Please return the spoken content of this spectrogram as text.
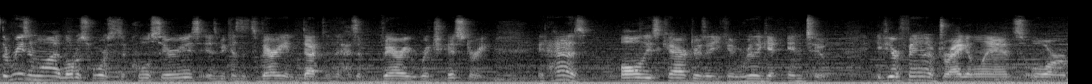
The reason why Lodoss Wars is a cool series is because it's very in depth and it has a very rich history. It has all these characters that you can really get into. If you're a fan of Dragonlance or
